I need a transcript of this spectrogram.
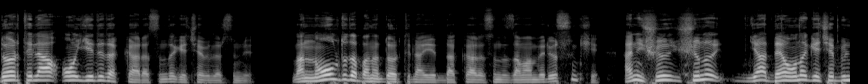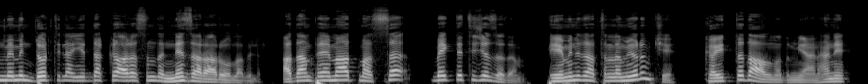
4 ila 17 dakika arasında geçebilirsin diyor. Lan ne oldu da bana 4 ila 7 dakika arasında zaman veriyorsun ki? Hani şu şunu ya D10'a geçebilmemin 4 ila 7 dakika arasında ne zararı olabilir? Adam PM atmazsa bekleteceğiz adamı. PM'ini de hatırlamıyorum ki. Kayıtta da almadım yani. Hani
